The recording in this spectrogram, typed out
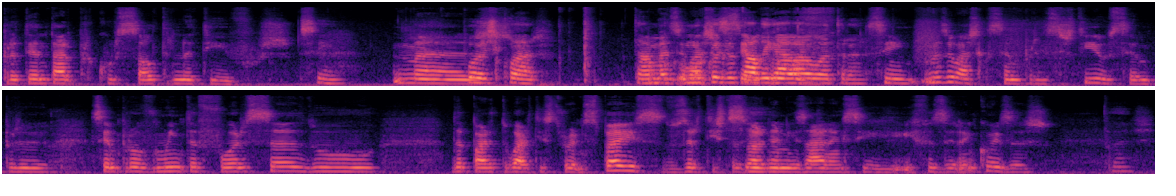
para tentar percursos alternativos. Sim. Mas... Pois, claro. Tá, mas uma coisa está ligada houve, à outra. Sim, mas eu acho que sempre existiu, sempre, sempre houve muita força do, da parte do Artist Run Space, dos artistas organizarem-se e, e fazerem coisas. Pois.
